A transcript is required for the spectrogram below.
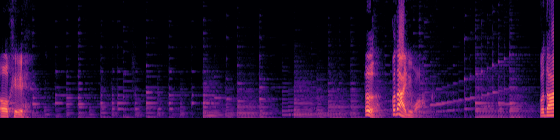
โอเคเออ ก็ได้นี่หว่า ก็ได้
